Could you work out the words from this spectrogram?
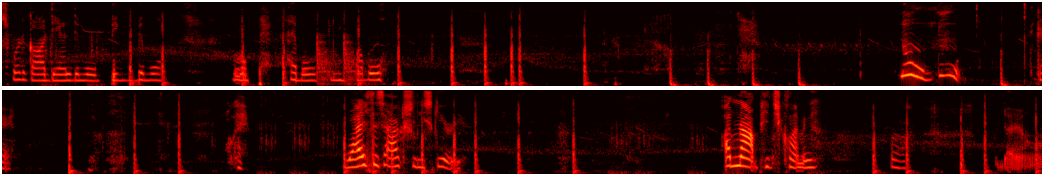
I swear to God, Dan Dibble, big bibble, little pebble, blue bubble. No, no. Okay. Okay. Why is this actually scary? I'm not pinch climbing. Ugh. Damn.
